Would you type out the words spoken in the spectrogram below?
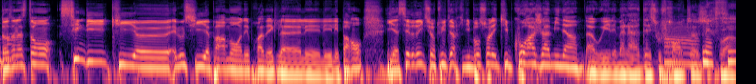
Dans un instant, Cindy qui euh, elle aussi apparemment a des problèmes avec la- les, les, les parents. Il y a Cédric sur Twitter qui dit bonsoir l'équipe, courage à Amina. Ah oui, elle est malade, elle est souffrante Oh, ce merci. soir.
